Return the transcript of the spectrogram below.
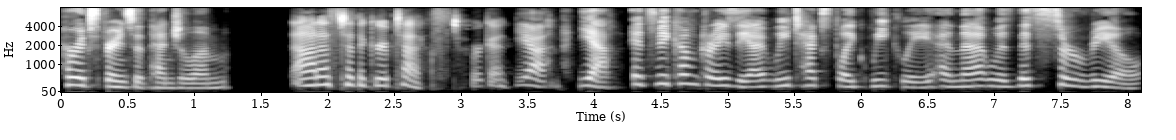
her experience with Pendulum. Add us to the group text. We're good. Yeah. Yeah. It's become crazy. I, we text like weekly, and that was, it's surreal.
